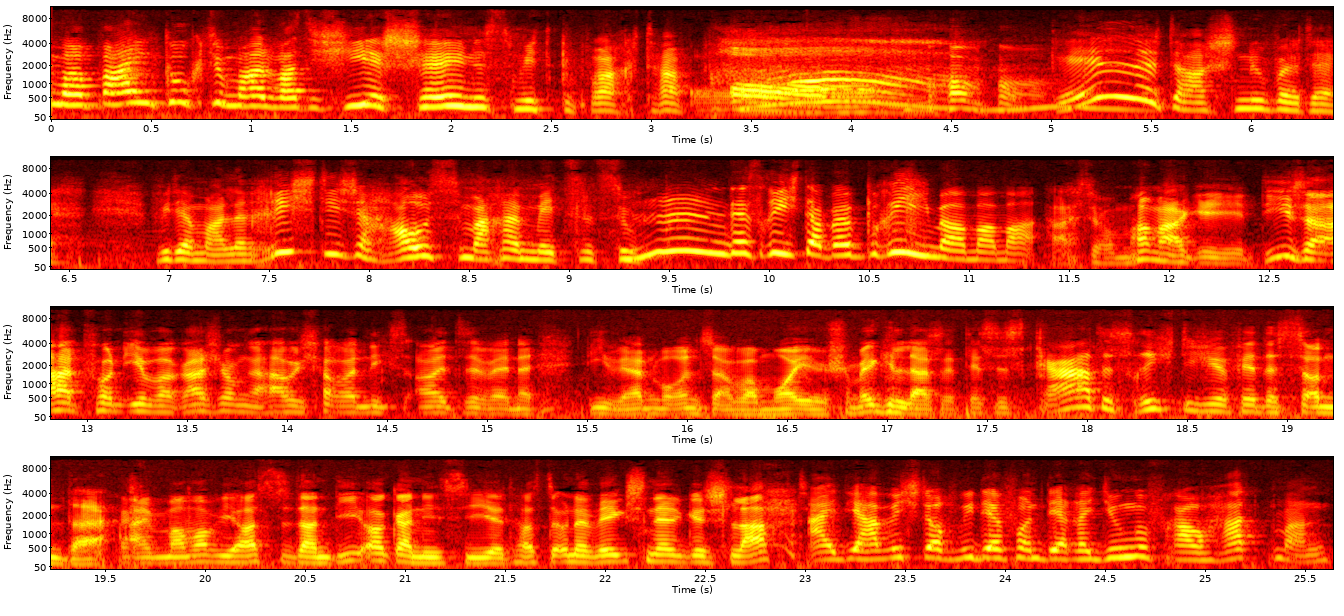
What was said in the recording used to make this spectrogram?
Guckte mal Wein, guckte mal, was ich hier Schönes mitgebracht habe. Oh, Mama. Gell, da schnuppert er. Wieder mal richtige Hausmacher-Metzelsuppe. Hm, das riecht aber prima, Mama. Also, Mama, geht. Diese Art von Überraschungen habe ich aber nichts einzuwenden. Die werden wir uns aber morgen schmecken lassen. Das ist gerade das Richtige für den Sonntag. Ei, Mama, wie hast du dann die organisiert? Hast du unterwegs schnell geschlacht? Ei, die habe ich doch wieder von der junge Frau Hartmann.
